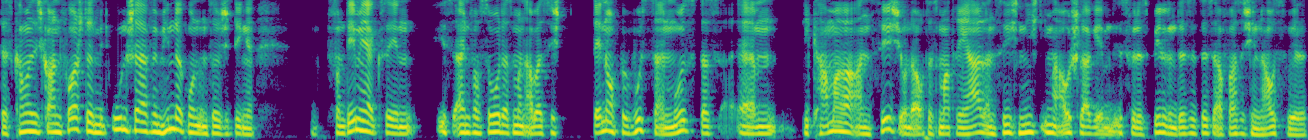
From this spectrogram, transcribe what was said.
Das kann man sich gar nicht vorstellen mit Unschärfe im Hintergrund und solche Dinge. Von dem her gesehen ist einfach so, dass man aber sich dennoch bewusst sein muss, dass ähm, die Kamera an sich und auch das Material an sich nicht immer ausschlaggebend ist für das Bild. Und das ist das, auf was ich hinaus will.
